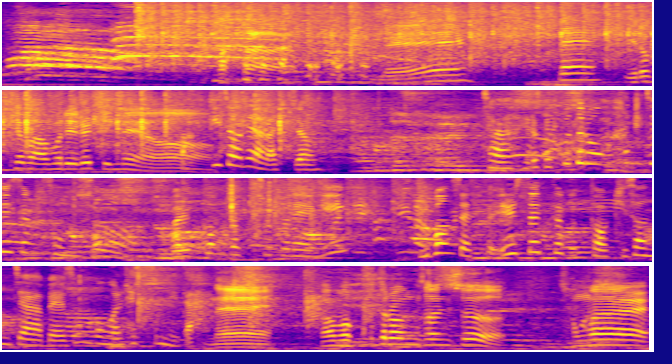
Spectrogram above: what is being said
네, 네, 이렇게 마무리를 짓네요. 맞기 전에 알았죠. 자, 이렇게 쿠드롱 한지승 선수 웰컴 저축 은행이 이번 세트 1세트부터 기선제압에 성공을 했습니다. 네, 어, 뭐 쿠드롱 선수 정말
